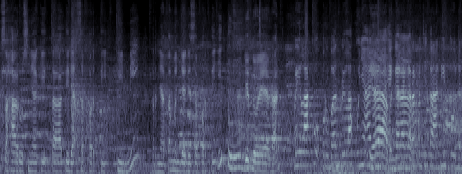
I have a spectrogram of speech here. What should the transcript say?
seharusnya kita tidak seperti ini ternyata menjadi seperti itu gitu ya kan? perilaku perubahan perilakunya ada Iya, eh, benar. gara-gara pencitraan itu dan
